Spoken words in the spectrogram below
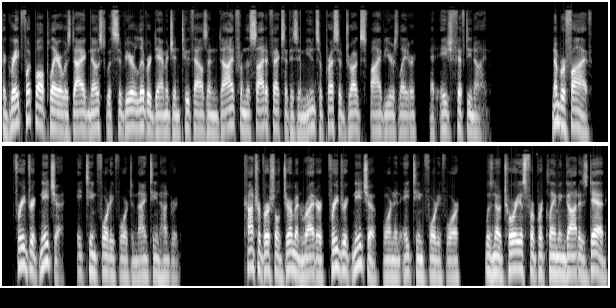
The great football player was diagnosed with severe liver damage in 2000 and died from the side effects of his immune suppressive drugs five years later, at age 59. Number 5. Friedrich Nietzsche, 1844 1900. Controversial German writer Friedrich Nietzsche, born in 1844, was notorious for proclaiming God is dead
